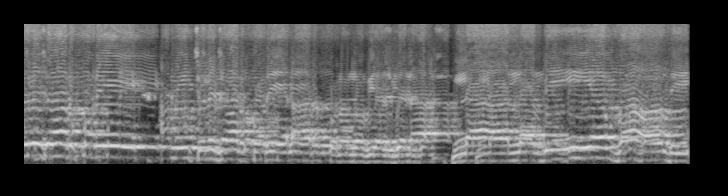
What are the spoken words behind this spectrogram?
চলে যাওয়ার পরে, আমি চলে যাওয়ার পরে আর কোন নবী আসবে না। লা নবিয়্য বাদি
